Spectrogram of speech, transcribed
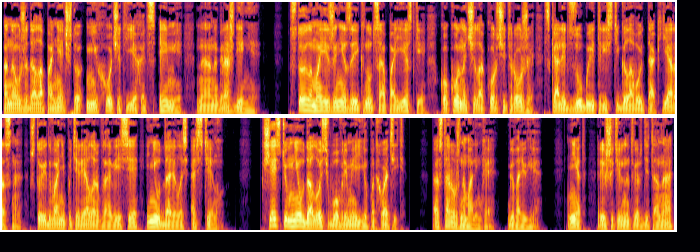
Она уже дала понять, что не хочет ехать с Эмми на награждение. Стоило моей жене заикнуться о поездке, Коко начала корчить рожи, скалить зубы и трясти головой так яростно, что едва не потеряла равновесие и не ударилась о стену. К счастью, мне удалось вовремя ее подхватить. «Осторожно, маленькая», — говорю я. «Нет», — решительно твердит она,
